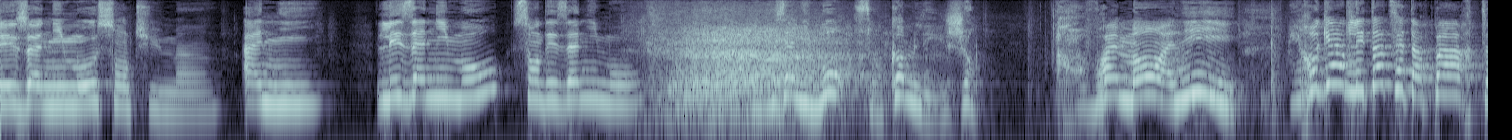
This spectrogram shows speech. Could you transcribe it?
Les animaux sont humains. Annie, les animaux sont des animaux. Les animaux sont comme les gens. Oh, vraiment, Annie Mais regarde l'état de cet appart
